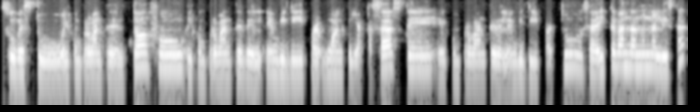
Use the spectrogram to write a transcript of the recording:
subes tu, el comprobante del TOEFL, el comprobante del MBD Part 1 que ya pasaste, el comprobante del MBD Part 2, o sea, ahí te van dando una lista,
